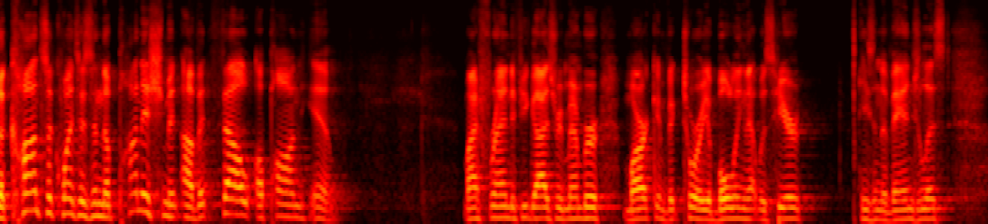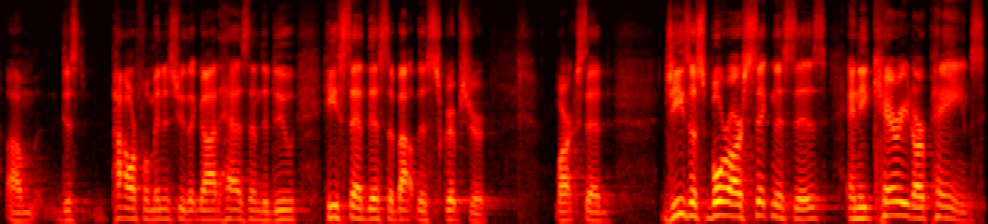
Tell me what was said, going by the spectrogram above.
The consequences and the punishment of it fell upon him. My friend, if you guys remember Mark and Victoria Bowling that was here, he's an evangelist, um, just powerful ministry that God has them to do. He said this about this scripture. Mark said, Jesus bore our sicknesses and he carried our pains.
